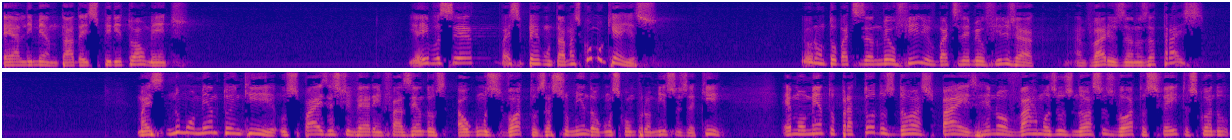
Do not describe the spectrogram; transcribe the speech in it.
é alimentada espiritualmente. E aí você vai se perguntar, mas como que é isso? Eu não estou batizando meu filho, eu batizei meu filho já há vários anos atrás. Mas no momento em que os pais estiverem fazendo alguns votos, assumindo alguns compromissos aqui, é momento para todos nós, pais, renovarmos os nossos votos feitos quando,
